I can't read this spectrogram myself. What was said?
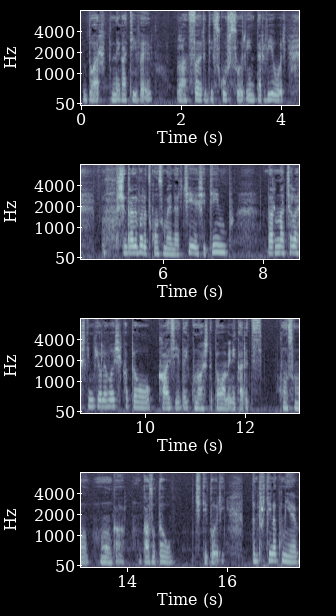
doar negative, lansări, discursuri, interviuri. Și, într-adevăr, îți consumă energie și timp, dar, în același timp, eu le văd și ca pe o ocazie de a-i cunoaște pe oamenii care îți consumă munca, în cazul tău, cititorii. Pentru tine, cum e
